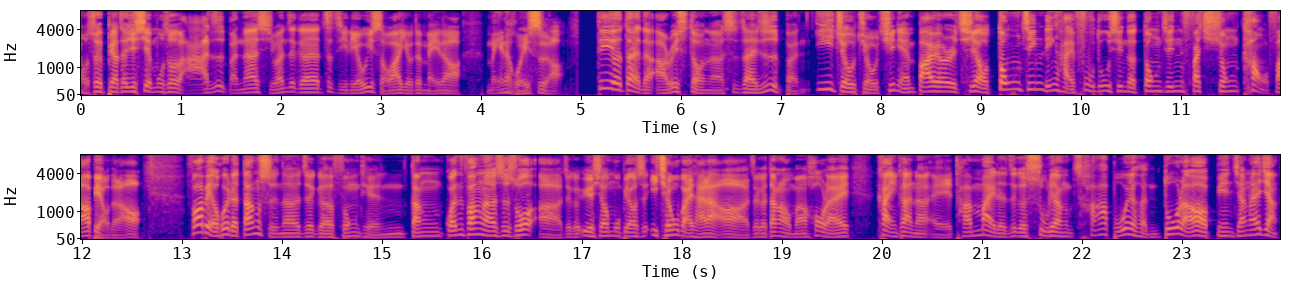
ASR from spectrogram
哦，所以不要再去羡慕说啊，日本呢喜欢这个自己留一手啊，有的没的啊，没那回事啊。第二代的 Aristo 呢是在日本一九九七年八月二十七号东京临海副都心的东京 Fashion Town 发表的了啊。发表会的当时呢，这个丰田当官方呢是说啊，这个月销目标是一千五百台了啊。这个当然我们后来看一看呢，诶，它卖的这个数量差不会很多了啊。勉强来讲，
